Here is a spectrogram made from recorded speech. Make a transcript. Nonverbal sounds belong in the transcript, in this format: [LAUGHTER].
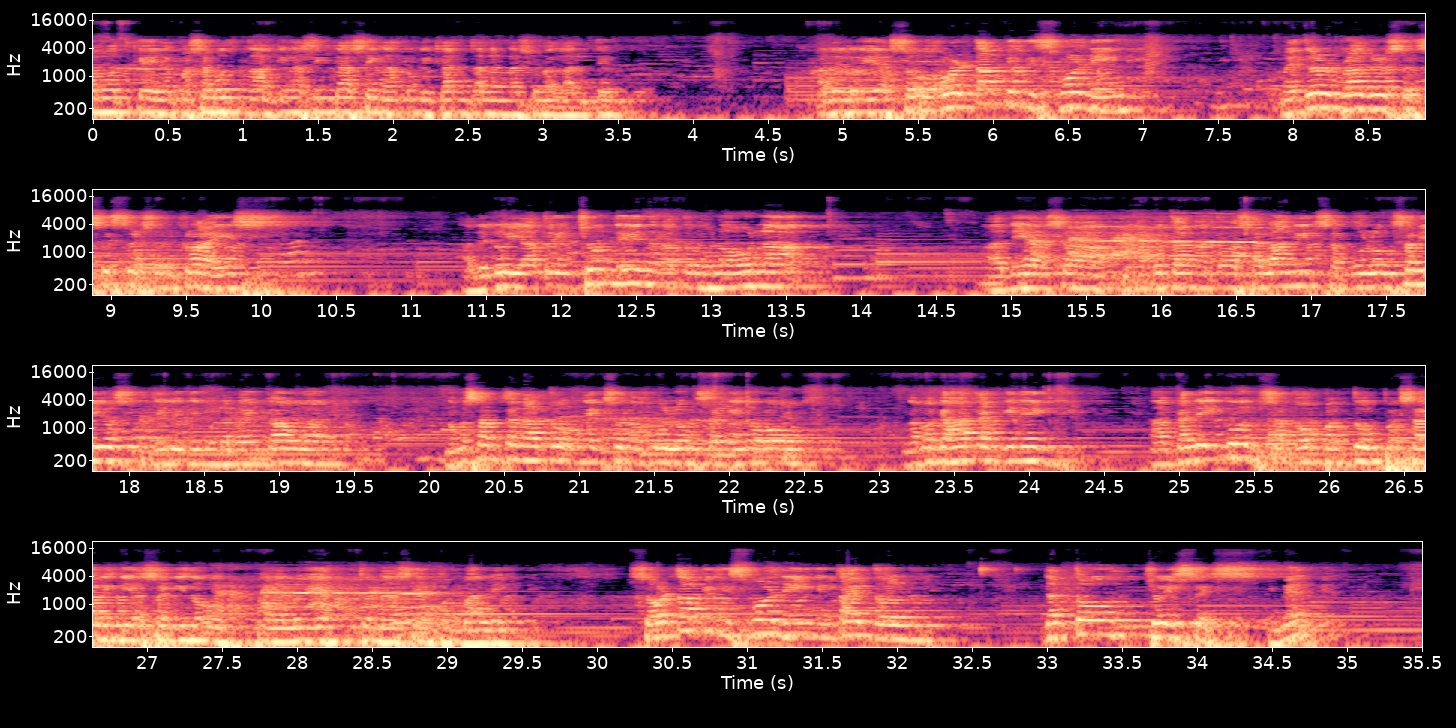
kamot kay nagpasabot na kinasing-kasing atong ikanta ng national anthem. Hallelujah. So our topic this morning, my dear brothers and sisters in Christ, Hallelujah. Ato i-tune in ang atong una-una uh, diha sa pinabutan ato sa langit sa pulong sa Dios na dili di mo na may kawang nga masabtan nato ang ng pulong sa Ginoo nga maghahatag kinig uh, kalikon sa atong pagtuong pagsalig diha sa Ginoo. Hallelujah. Ito na siyang pagbalik. So our topic this morning entitled The Two Choices. Amen?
